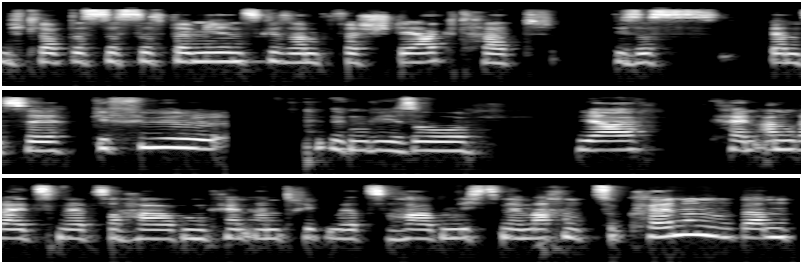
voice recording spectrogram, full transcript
Und ich glaube, dass das das bei mir insgesamt verstärkt hat, dieses ganze Gefühl, irgendwie so, ja, kein Anreiz mehr zu haben, kein Antrieb mehr zu haben, nichts mehr machen zu können und dann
